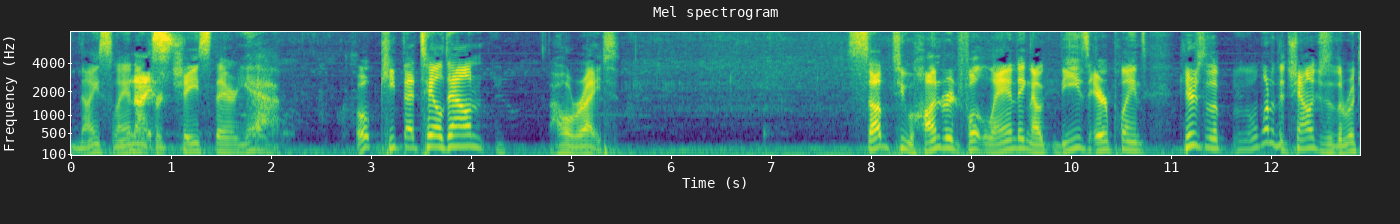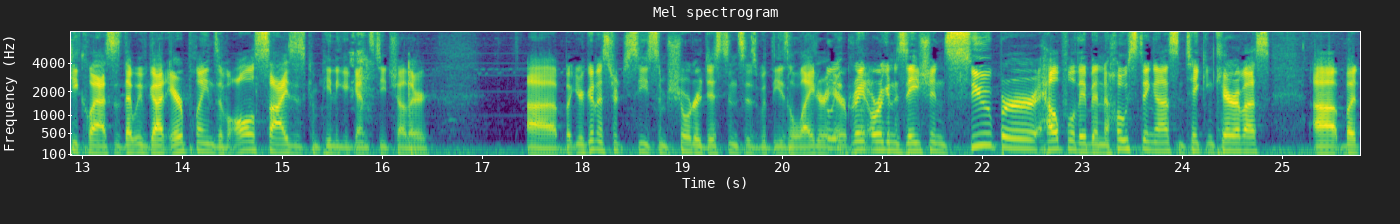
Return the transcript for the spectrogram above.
Nice landing Nice. for Chase there. Yeah. Oh, keep that tail down. All right. Sub 200 foot landing. Now, these airplanes. Here's the one of the challenges of the rookie class is that we've got airplanes of all sizes competing against each other. Uh, but you're going to start to see some shorter distances with these lighter airplanes. Great organization, super helpful. They've been hosting us and taking care of us. Uh, but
